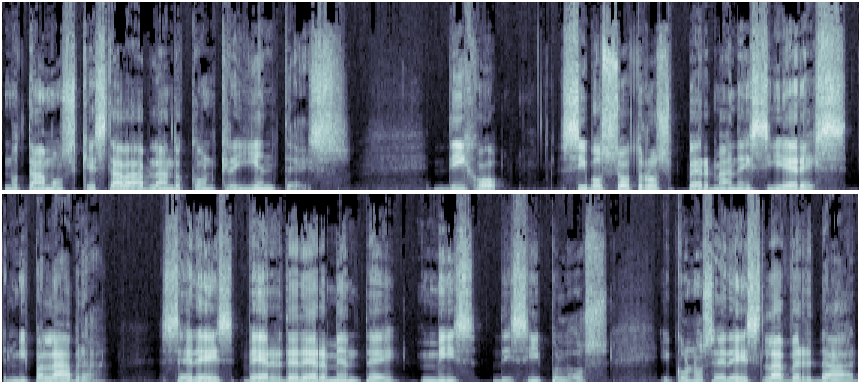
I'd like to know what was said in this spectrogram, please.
notamos que estaba hablando con creyentes. Dijo, si vosotros permaneciereis en mi palabra, seréis verdaderamente mis discípulos, y conoceréis la verdad,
